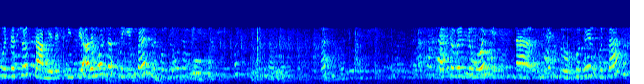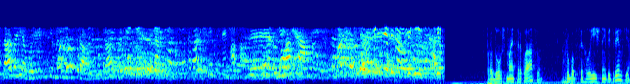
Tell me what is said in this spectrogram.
Кусачок там є десь в кінці, але можна своїм пензликом другим боком. Так? Так що ви сьогодні на часу стали яворівським? Ну. Впродовж майстер-класу група психологічної підтримки,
